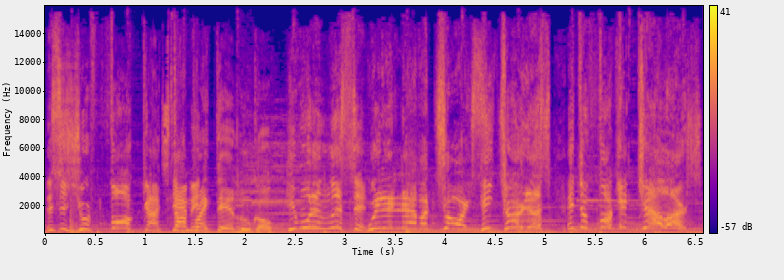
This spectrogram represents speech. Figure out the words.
This is your fault, goddammit! Stop right there, Lugo. He wouldn't listen! We didn't have a choice! He turned us into fucking killers!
